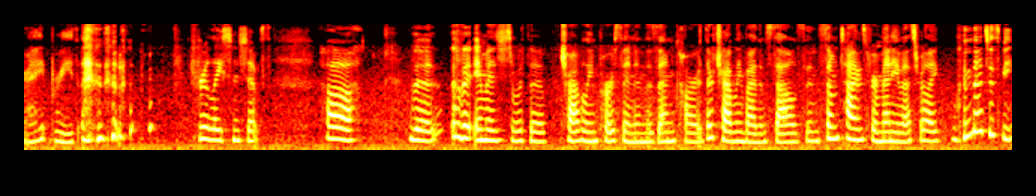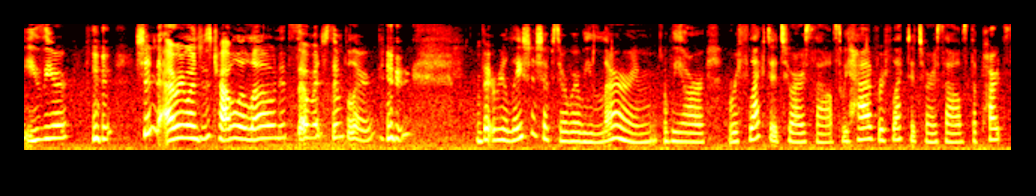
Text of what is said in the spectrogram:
right? Breathe. Relationships. Oh, the the image with the traveling person in the Zen card. They're traveling by themselves, and sometimes for many of us, we're like, wouldn't that just be easier? Shouldn't everyone just travel alone? It's so much simpler. but relationships are where we learn. We are reflected to ourselves. We have reflected to ourselves the parts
